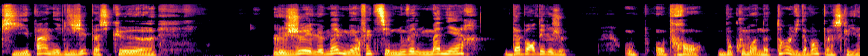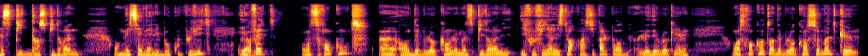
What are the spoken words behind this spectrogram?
qui est pas à négliger parce que le jeu est le même, mais en fait c'est une nouvelle manière d'aborder le jeu. On, on, prend beaucoup moins de notre temps évidemment parce qu'il y a speed dans speedrun, on essaie d'aller beaucoup plus vite et en fait on se rend compte euh, en débloquant le mode speedrun, il faut finir l'histoire principale pour le débloquer, mais on se rend compte en débloquant ce mode que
